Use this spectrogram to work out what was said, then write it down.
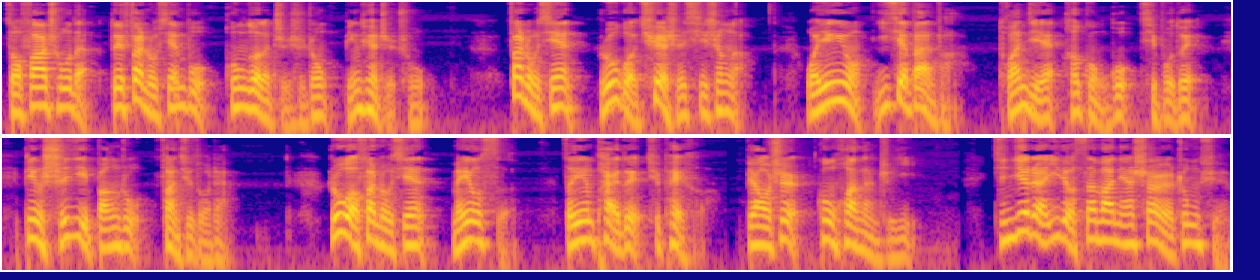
所发出的对范仲先部工作的指示中，明确指出，范仲先如果确实牺牲了。我应用一切办法团结和巩固其部队，并实际帮助范区作战。如果范仲先没有死，则应派队去配合，表示共患难之意。紧接着，一九三八年十二月中旬，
